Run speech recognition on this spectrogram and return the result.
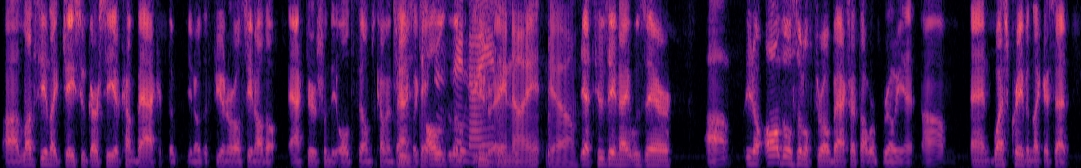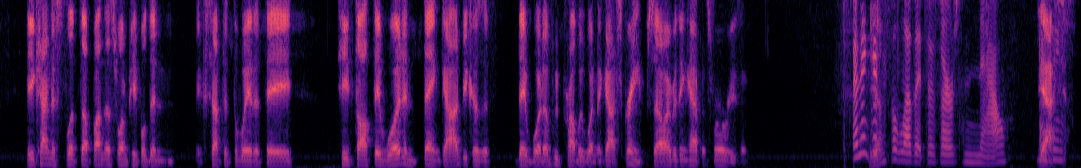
Uh, love seeing like Jsu Garcia come back at the you know the funeral, seeing all the actors from the old films coming back. Tuesday- Like all those little night. Tuesday night. Yeah. yeah, Tuesday night was there. Um, you know, all those little throwbacks I thought were brilliant. Um, and Wes Craven, like I said, he kind of slipped up on this one. People didn't accept it the way that they he thought they would, and thank God because if they would have, we probably wouldn't have got Scream. So everything happens for a reason. And it Yeah. gets the love it deserves now. Yes.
